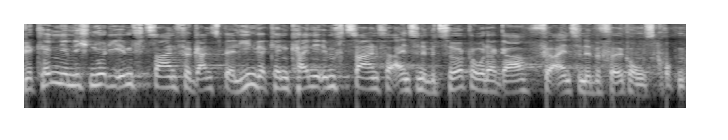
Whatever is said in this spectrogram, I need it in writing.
Wir kennen nämlich nur die Impfzahlen für ganz Berlin. Wir kennen keine Impfzahlen für einzelne Bezirke oder gar für einzelne Bevölkerungsgruppen.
